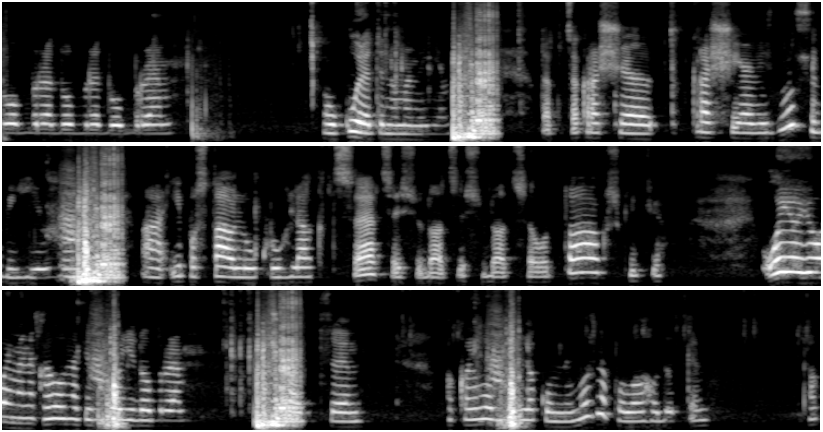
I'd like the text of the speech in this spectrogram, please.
Добре, добре, добре. О, куряти на мене є. Так, це краще, краще я візьму собі їжу. А, і поставлю кругляк це, це сюди, це сюди, це отак. Скільки. Ой-ой-ой, мене кайло на підході добре. Чекайте. А кайло кругляком не можна полагодити? Так.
